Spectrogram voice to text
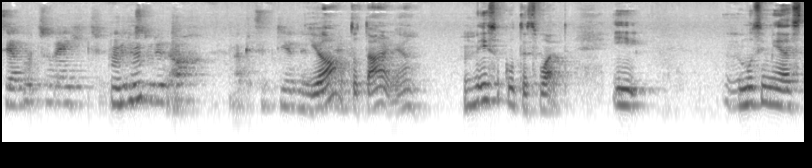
sehr gut zurecht. Würdest mhm. du den auch akzeptieren? Ja, Begriff? total, ja. Mhm, ist ein gutes Wort. Ich muss ich mir erst,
